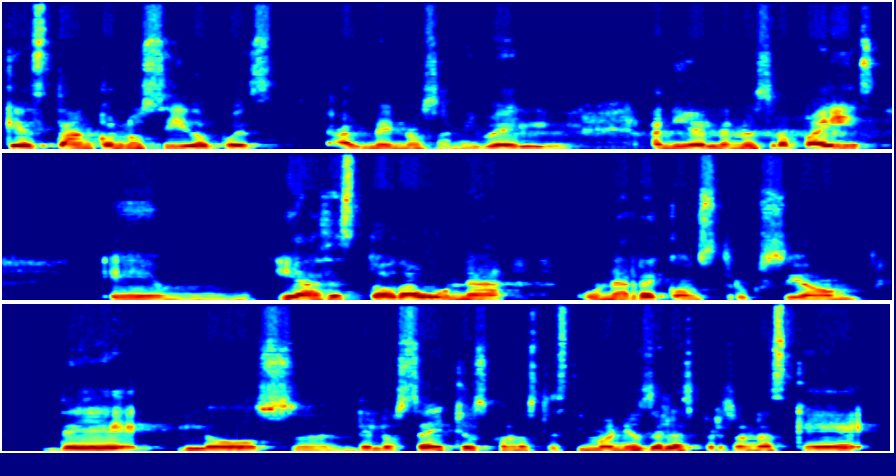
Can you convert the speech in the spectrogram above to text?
que es tan conocido, pues al menos a nivel, a nivel de nuestro país, em, y haces toda una, una reconstrucción de los, de los hechos, con los testimonios de las personas que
